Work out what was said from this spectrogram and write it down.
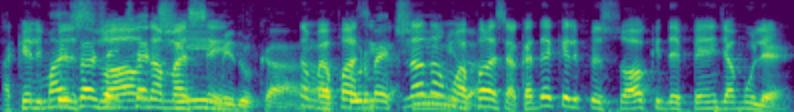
Aquele Mas a pessoal. gente é não, mas assim- tímido, cara. Não, mas eu falo A assim. é não, não, mas falo assim, ó, cadê aquele pessoal que defende a mulher?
